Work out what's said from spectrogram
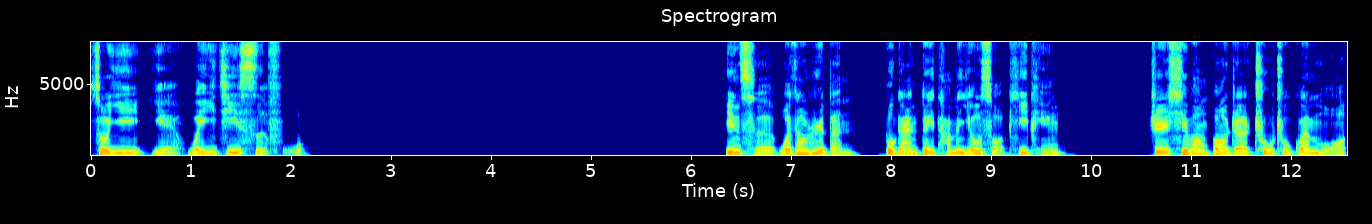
所以也危机四伏。因此，我到日本不敢对他们有所批评，只希望抱着处处观摩、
